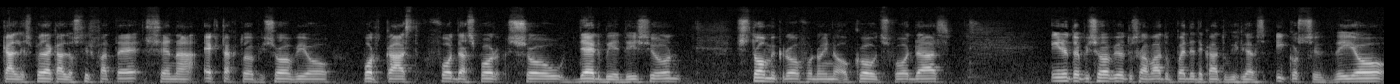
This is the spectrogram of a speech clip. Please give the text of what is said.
Καλησπέρα, καλώς ήρθατε σε ένα έκτακτο επεισόδιο podcast Fonda Sport Show Derby Edition. Στο μικρόφωνο είναι ο coach Fonda. Είναι το επεισόδιο του Σαββάτου 5 Δεκάτου 2022.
